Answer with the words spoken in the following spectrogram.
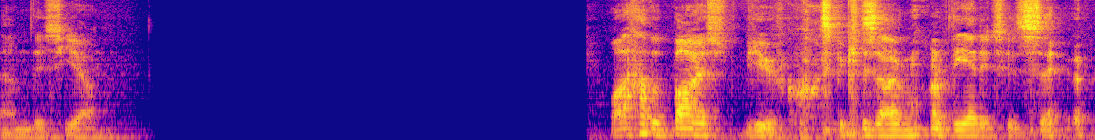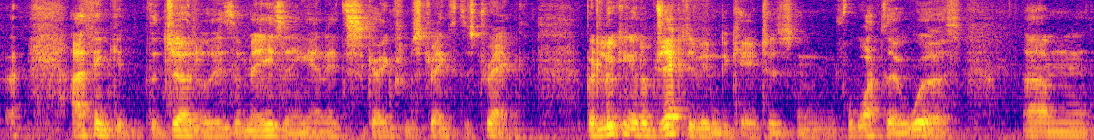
um, this year. Well, I have a biased view, of course, because I'm one of the editors, so I think it, the journal is amazing and it's going from strength to strength. But looking at objective indicators, and for what they're worth, um,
